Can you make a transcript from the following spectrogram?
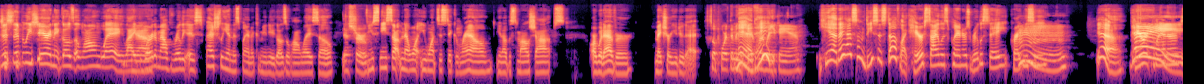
Just simply sharing it goes a long way. Like Yeah. word of mouth really, especially in this planner community, goes a long way. So That's true. if you see something that want you want to stick around, you know, the small shops or whatever, make sure you do that. Support them in Man, every way you can. Yeah, they had some decent stuff like hairstylist planners, real estate, pregnancy. Mm. Yeah. Parent planners.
